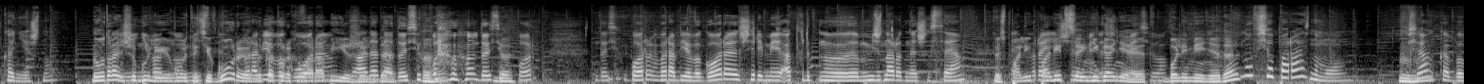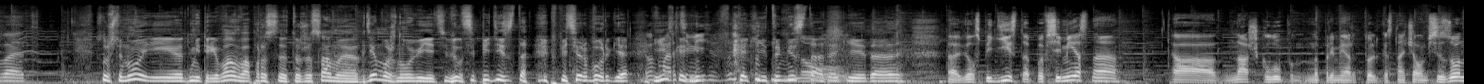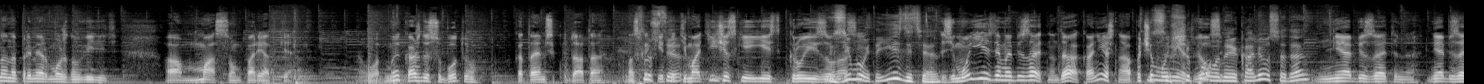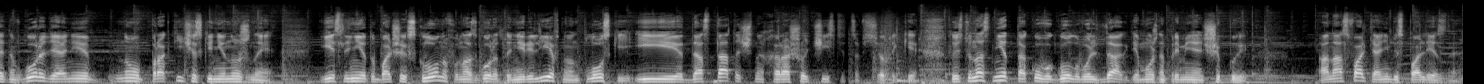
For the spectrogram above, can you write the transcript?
Конечно. Ну вот раньше не были вот эти месте. горы, Воробьевы на которых горы. воробьи жили. Да, да, да, до сих Ага. пор. До Да. сих пор. До сих пор Воробьевы горы, Шереме... открыт... ну, международное шоссе. То есть поли... полиция не Шереме- гоняет, Шереметьево. более-менее, да? Ну, все по-разному. Мгм. Всякое бывает. Слушайте, ну и, Дмитрий, вам вопрос то же самое. Где можно увидеть велосипедиста в Петербурге? В Есть месяце. какие-то места Ну, такие, да? А, велосипедиста повсеместно. А, наш клуб, например, только с началом сезона, например, можно увидеть массовом порядке. Вот. Мы каждую субботу катаемся куда-то. У нас какие-то тематические есть круизы. Зимой-то ездите? есть- Зимой ездим обязательно, да, конечно. А почему нет? Шипованные колеса, да? Не обязательно. Не обязательно. В городе они ну, практически не нужны. Если нету больших склонов, у нас город не рельефный, он плоский и достаточно хорошо чистится все-таки. То есть у нас нет такого голого льда, где можно применять шипы. А на асфальте они бесполезны.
